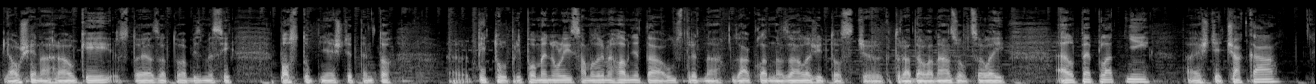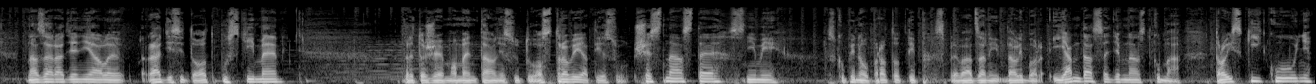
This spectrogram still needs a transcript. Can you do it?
ďalšie nahrávky stoja za to, aby sme si postupne ešte tento e, titul pripomenuli. Samozrejme hlavne tá ústredná základná záležitosť, e, ktorá dala názov celej LP platni, a ešte čaká na zaradenie, ale radi si to odpustíme, pretože momentálne sú tu ostrovy a tie sú 16. S nimi skupinou Prototyp sprevádzaný Dalibor Janda, 17 má Trojský kúň,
